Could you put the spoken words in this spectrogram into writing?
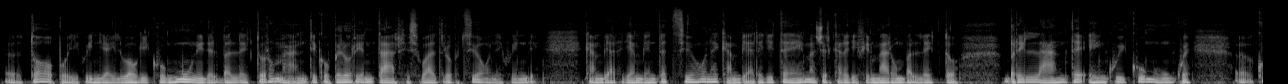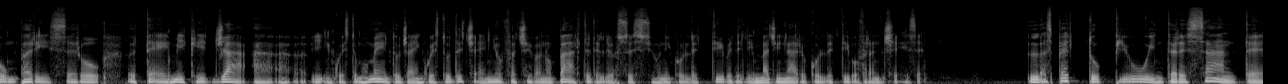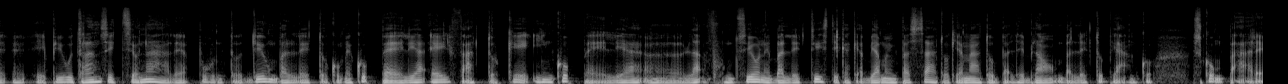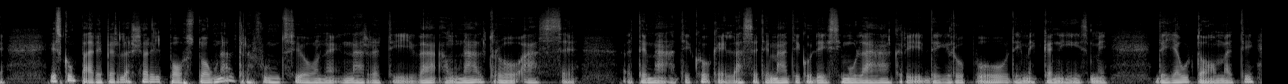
eh, topoi, quindi ai luoghi comuni del balletto romantico, per orientarsi su altre opzioni, quindi cambiare di ambientazione, cambiare di tema, cercare di filmare un balletto brillante e in cui comunque eh, comparissero eh, temi che già in questo momento, già in questo decennio, facevano parte delle ossessioni collettive, dell'immaginario collettivo francese. L'aspetto più interessante eh, e più transizionale appunto di un balletto come Coppelia è il fatto che in Coppelia eh, la funzione ballettistica che abbiamo in passato chiamato ballet blanc, balletto bianco, scompare. E scompare per lasciare il posto a un'altra funzione narrativa, a un altro asse eh, tematico che è l'asse tematico dei simulacri, dei robot, dei meccanismi, degli automati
